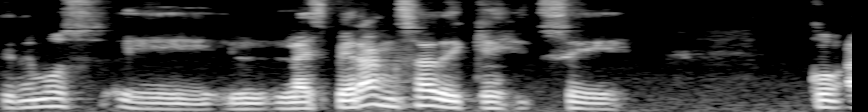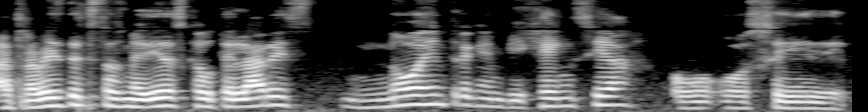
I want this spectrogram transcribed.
tenemos, la esperanza de que se, a través de estas medidas cautelares no entren en vigencia o, o se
